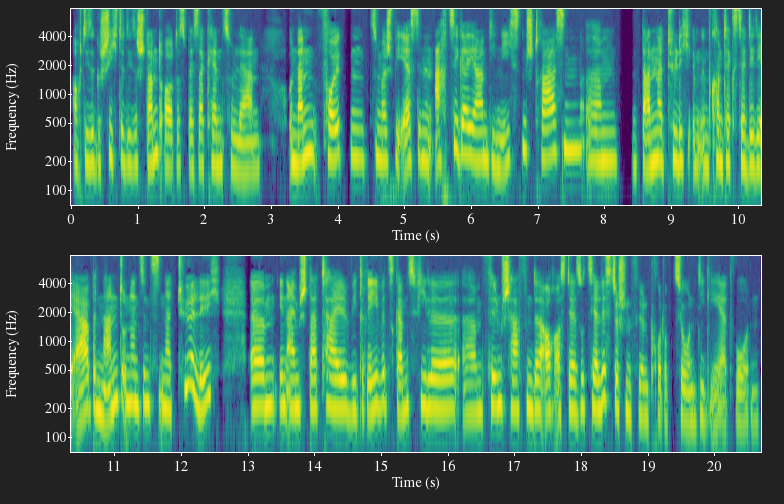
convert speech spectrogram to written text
auch diese Geschichte dieses Standortes besser kennenzulernen. Und dann folgten zum Beispiel erst in den 80er Jahren die nächsten Straßen, ähm, dann natürlich im, im Kontext der DDR benannt. Und dann sind es natürlich ähm, in einem Stadtteil wie Drewitz ganz viele ähm, Filmschaffende auch aus der sozialistischen Filmproduktion, die geehrt wurden.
